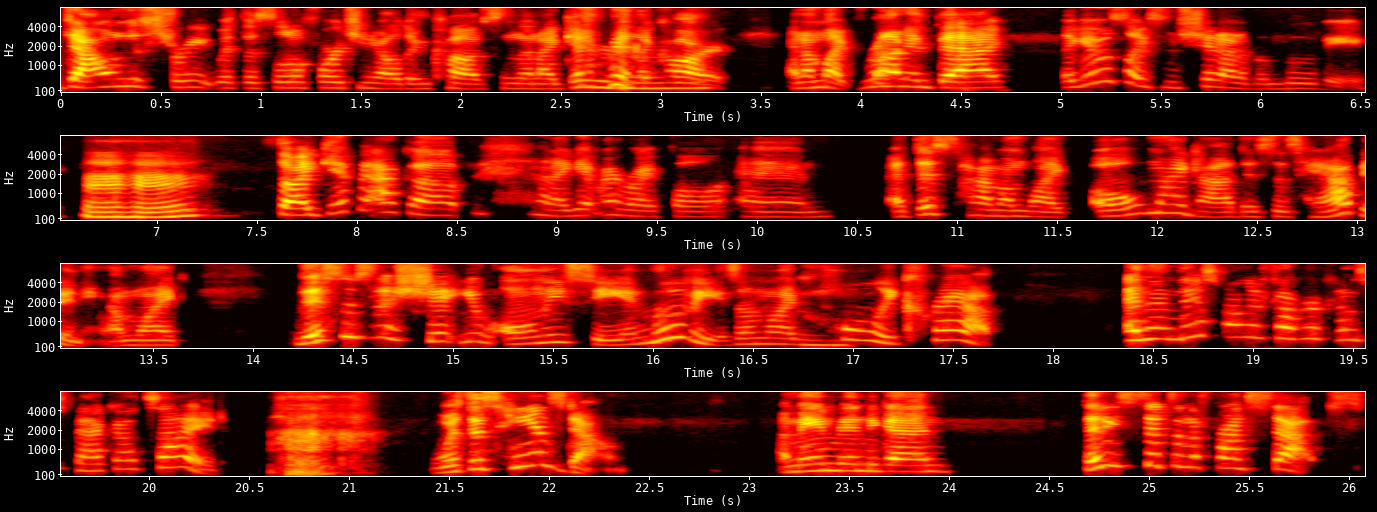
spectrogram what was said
down the street with this little 14 year old in cuffs. And then I get her in the Mhm. car and I'm like running back. Like it was like some shit out of a movie. Mhm. So I get back up and I get my rifle. And at this time, I'm like, oh my God, this is happening. I'm like, this is the shit you only see in movies. I'm like, Mhm. holy crap. And then this motherfucker comes back outside with his hands down. I'm aimed in again. Then he sits on the front steps.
